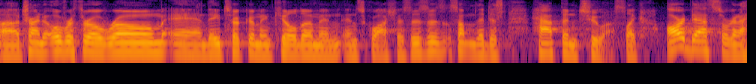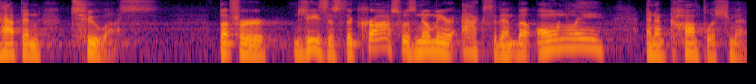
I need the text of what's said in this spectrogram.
uh, trying to overthrow Rome, and they took him and killed him and, and squashed us. This is something that just happened to us. Like our deaths are going to happen to us. But for Jesus, the cross was no mere accident, but only an accomplishment,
